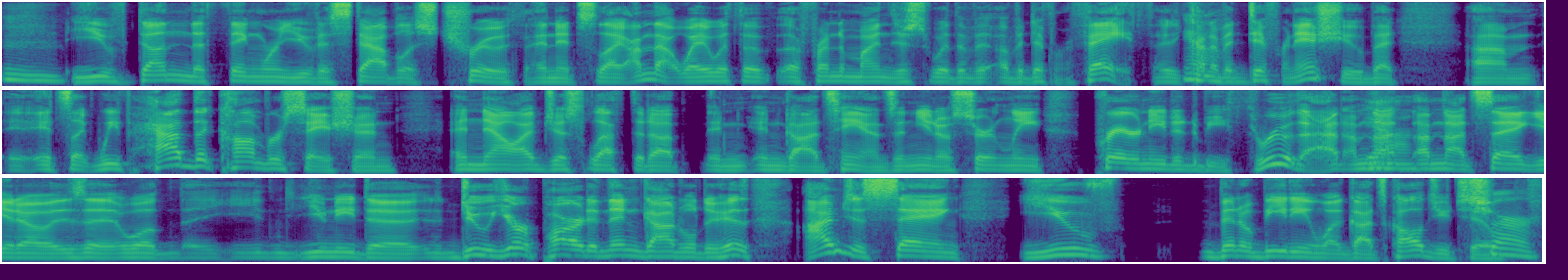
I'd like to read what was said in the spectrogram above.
Mm. You've done the thing where you've established truth, and it's like I'm that way with a, a friend of mine, just with a, of a different faith, Yeah. kind of a different issue. But um, it's like we've had the conversation, and now I've just left it up in, in God's hands. And you know, certainly prayer needed to be through that. I'm not, I'm not saying you know, is it well, you need to do your part, and then God will do His. I'm just saying you've been obedient what God's called you to. Sure.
